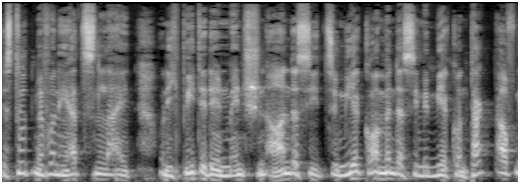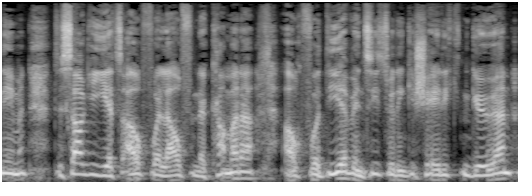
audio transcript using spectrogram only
Das tut mir von Herzen leid und ich biete den Menschen an, dass sie zu mir kommen, dass sie mit mir Kontakt aufnehmen. Das sage ich jetzt auch vor laufender Kamera, auch vor dir, wenn Sie zu den Geschädigten gehören,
